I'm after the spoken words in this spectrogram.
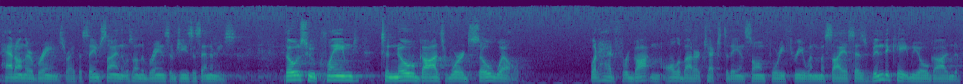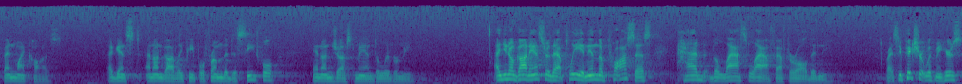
had on their brains, right? The same sign that was on the brains of Jesus' enemies. Those who claimed to know God's word so well, but had forgotten all about our text today in Psalm 43 when the Messiah says, Vindicate me, O God, and defend my cause against an ungodly people. From the deceitful and unjust man, deliver me. And you know, God answered that plea, and in the process, had the last laugh after all, didn't he? Right, so picture it with me. Here's,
